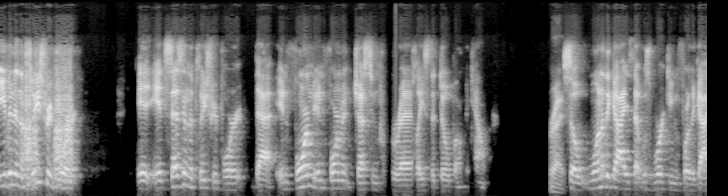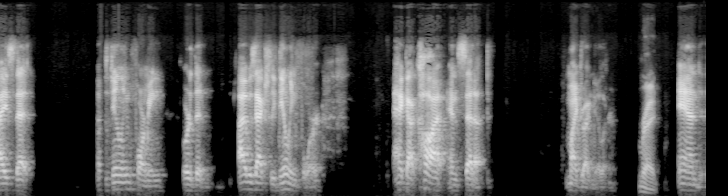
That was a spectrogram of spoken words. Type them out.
even in the police report, it, it says in the police report that informed informant Justin Perez placed the dope on the counter. Right. So one of the guys that was working for the guys that was dealing for me, or that I was actually dealing for, had got caught and set up my drug dealer. Right. And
